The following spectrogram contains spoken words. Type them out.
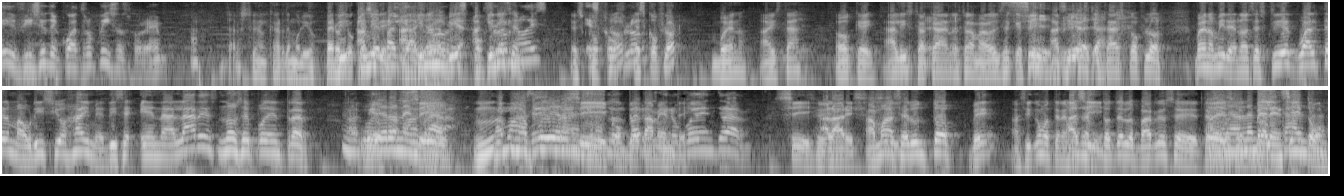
edificios de cuatro pisos, por ejemplo. Ah, ya los tuvieron que haber demolido. Pero Di- yo que ah, mire, sepa, aquí ya- nos envía- aquí nos Escoflor, en- ¿no es? Escoflor. Escoflor. ¿Escoflor? Bueno, ahí está. Ok, ah, listo, acá nuestro camarón dice que sí, Sí, así es que está Escoflor. Bueno, mire, nos escribe Walter Mauricio Jaime, dice, en Alares no se puede entrar. No pudieron Sí. entrar. ¿Mm? Vamos a hacer pudieron una Sí, completamente. No puede entrar. Sí, Sí. Alares. Vamos a sí. hacer un top, ¿ve? Así como tenemos Así. el top de los barrios, eh, tenemos Belencito.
